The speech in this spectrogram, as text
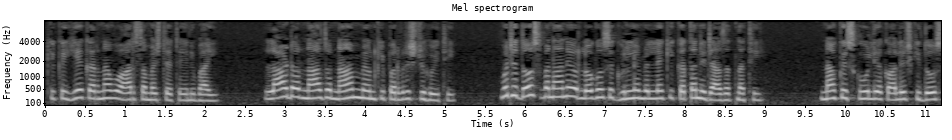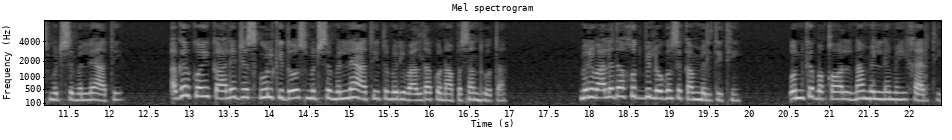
کیونکہ یہ کرنا وہ آر سمجھتے تھے یعنی بھائی لاڈ اور ناز اور نام میں ان کی پرورش جو ہوئی تھی مجھے دوست بنانے اور لوگوں سے گھلنے ملنے کی قطن اجازت نہ تھی نہ کوئی اسکول یا کالج کی دوست مجھ سے ملنے آتی اگر کوئی کالج یا اسکول کی دوست مجھ سے ملنے آتی تو میری والدہ کو ناپسند ہوتا میری والدہ خود بھی لوگوں سے کم ملتی تھی ان کے بقول نہ ملنے میں ہی خیر تھی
